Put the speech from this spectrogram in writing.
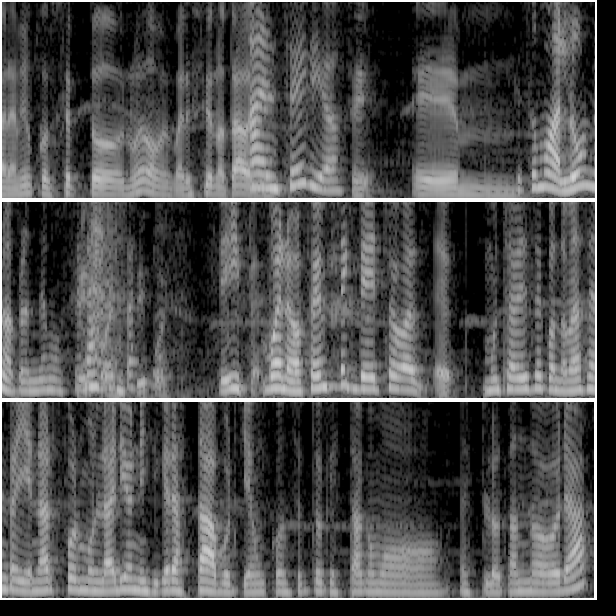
para mí un concepto nuevo, me pareció notable. Ah, ¿en serio? Sí. Em, si somos alumnos aprendemos sí, pues, sí, pues. sí, bueno, Femtech de hecho eh, muchas veces cuando me hacen rellenar formulario ni siquiera está porque es un concepto que está como explotando ahora.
